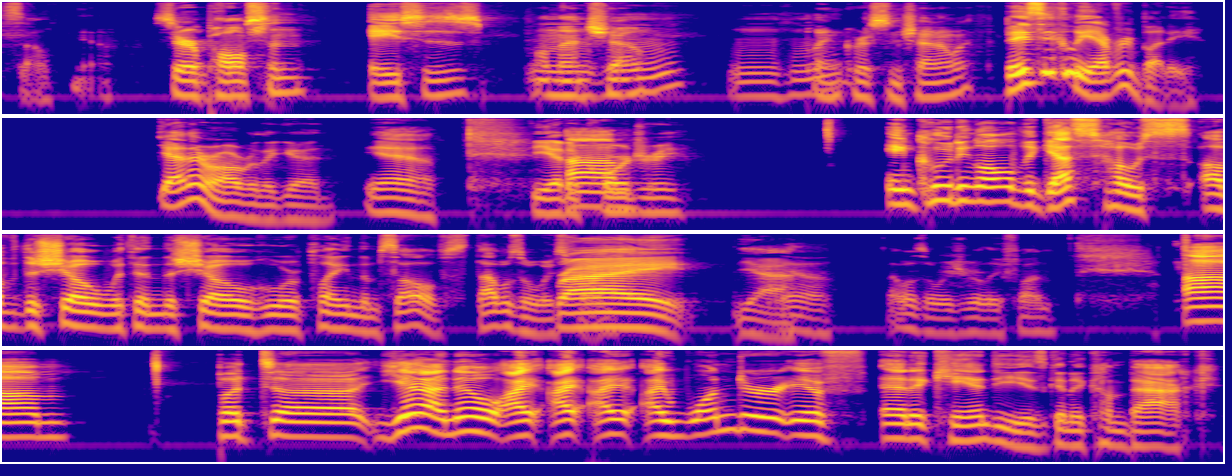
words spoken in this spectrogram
so Yeah. Sarah Paulson, Aces on that show, Mhm, mhm. playing Kristin Chenoweth. basically everybody. Yeah, they're all really good. Yeah. The other Um, Corddry. Including all the guest hosts of the show within the show who were playing themselves. That was always fun. Right. Yeah. Yeah, that was always really fun. Um, but uh, yeah, no, I, I, I, wonder if Etta Candy is going to come back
